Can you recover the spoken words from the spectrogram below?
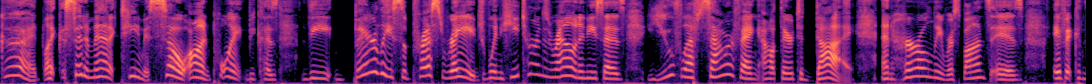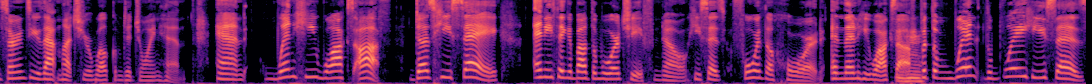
good. Like the cinematic team is so on point because the barely suppressed rage when he turns around and he says, "You've left Saurfang out there to die," and her only response is, "If it concerns you that much, you're welcome to join him." And when he walks off, does he say? anything about the war chief. No, he says for the horde, and then he walks off. Mm-hmm. But the when the way he says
